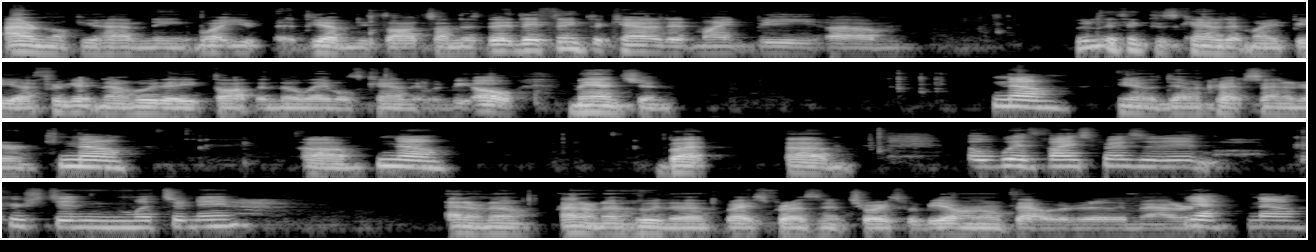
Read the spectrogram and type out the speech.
I don't know if you had any what you if you have any thoughts on this. They, they think the candidate might be um, who do they think this candidate might be? I forget now who they thought the no labels candidate would be. Oh, Manchin, No, you know, the Democrat senator. no, Um, no. but um, Uh, With Vice President Kirsten, what's her name? I don't know. I don't know who the vice president choice would be. I don't know if that would really matter. Yeah, no.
